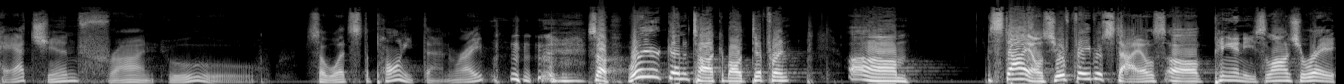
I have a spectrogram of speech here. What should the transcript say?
patch in front. Ooh. So what's the point then, right? so we're going to talk about different, um, styles, your favorite styles of panties, lingerie.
